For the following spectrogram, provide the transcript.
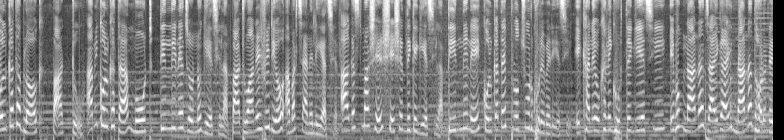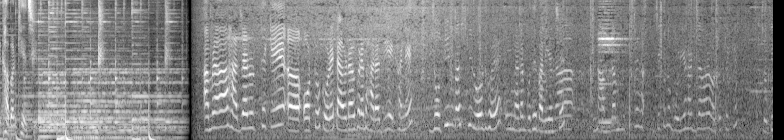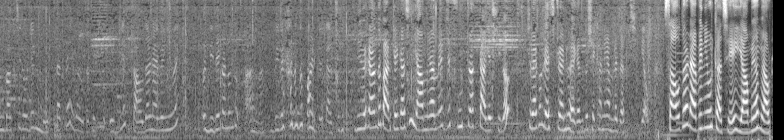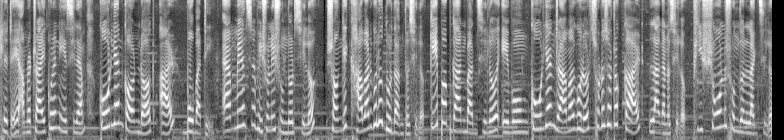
Kolkata blog part two. আমি কলকাতা মোট তিন দিনের জন্য গিয়েছিলাম। পার্ট ওয়ানের ভিডিও আমার চ্যানেলেই আছে। আগস্ট মাসের শেষের দিকে গিয়েছিলাম। তিন দিনে কলকাতায় প্রচুর ঘুরে বেরিয়েছি এখানে ওখানে ঘুরতে গিয়েছি এবং নানা জায়গায় নানা ধরনের খাবার খেয়েছি। আমরা হাজার রোড থেকে অটো করে, তেরো টাকা করে ভাড়া দিয়ে এখানে জ্যোতির্বাসী রোড হয়ে এই ম্যাডাম কোথায় পালিয়েছে? নামলাম হচ্ছে যে কোনো গড়িয়াহাট যাওয়ার অটো থেকে যতীন বাগচি রোডের মোড়টাতে, এবার ওটা থেকে এগিয়ে সাউদার্ন অ্যাভিনিউয়ে ওই বিবেকানন্দ বিবেকানন্দ পার্কের কাছে। বিবেকানন্দ পার্কের কাছে ইয়াম ইয়ামের যে ফুড ট্রাকটা আগে ছিল, সেটা এখন রেস্টুরেন্ট হয়ে গেছে, তো সেখানেই আমরা যাচ্ছি। সাউদার্ন অ্যাভিনিউর কাছে ইয়াম ইয়াম আউটলেটে আমরা ট্রাই করে নিয়েছিলাম কোরিয়ান কর্ন ডগ আর বোবাটি। অ্যাম্বিয়েন্সটা ভীষণই সুন্দর ছিল, সঙ্গে খাবারগুলো দুর্দান্ত ছিল। কে পপ গান বাজছিল এবং কোরিয়ান ড্রামাগুলোর ছোট ছোট কার্ড লাগানো ছিল। ভীষণ সুন্দর লাগছিল।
